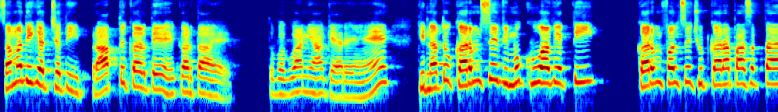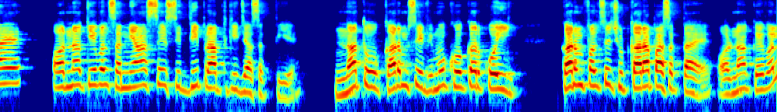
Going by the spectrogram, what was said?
समधिगच्छति, प्राप्त करते है करता है। तो भगवान यहाँ कह रहे हैं कि न तो कर्म से विमुख हुआ व्यक्ति कर्म फल से छुटकारा पा सकता है और न केवल संन्यास से सिद्धि प्राप्त की जा सकती है। न तो कर्म से विमुख होकर कोई कर्म फल से छुटकारा पा सकता है और न केवल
